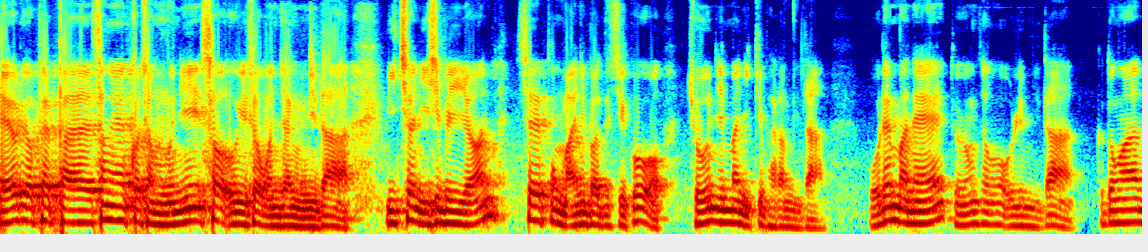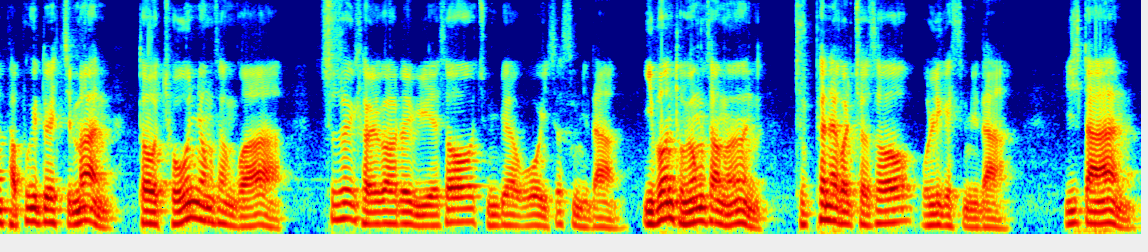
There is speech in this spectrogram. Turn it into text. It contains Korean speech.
에어리어 88 성형외과 전문의 서의석 원장입니다. 2021년 새해 복 많이 받으시고 좋은 일만 있기 바랍니다. 오랜만에 동영상을 올립니다. 그동안 바쁘기도 했지만 더 좋은 영상과 수술 결과를 위해서 준비하고 있었습니다. 이번 동영상은 두 편에 걸쳐서 올리겠습니다. 일단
